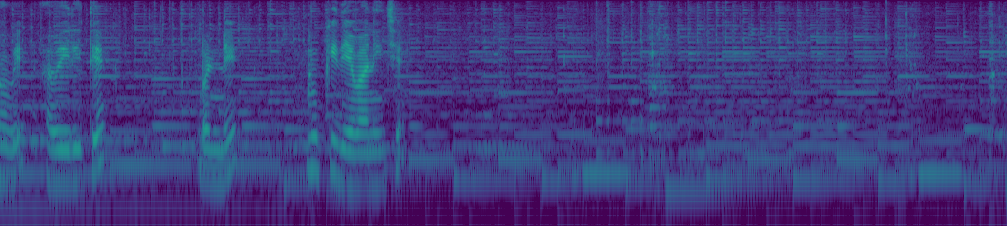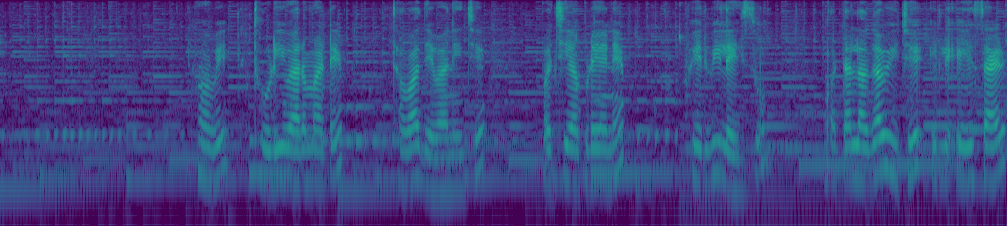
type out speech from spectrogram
હવે આવી રીતે બંને મૂકી દેવાની છે. હવે થોડી વાર માટે થવા દેવાની છે. પછી આપણે એને ફેરવી લઈશું. બટર લગાવી છે એટલે એ સાઈડ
